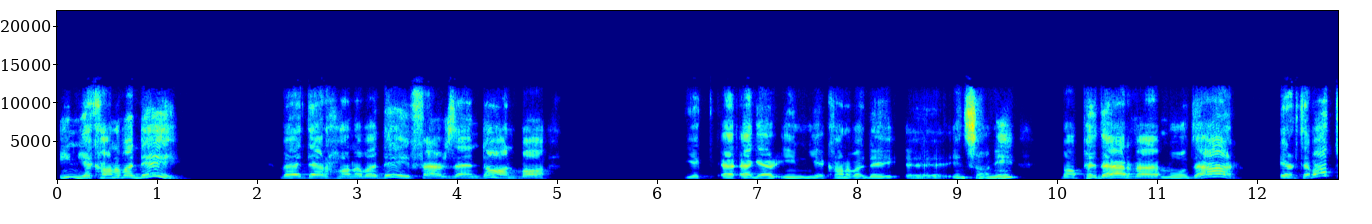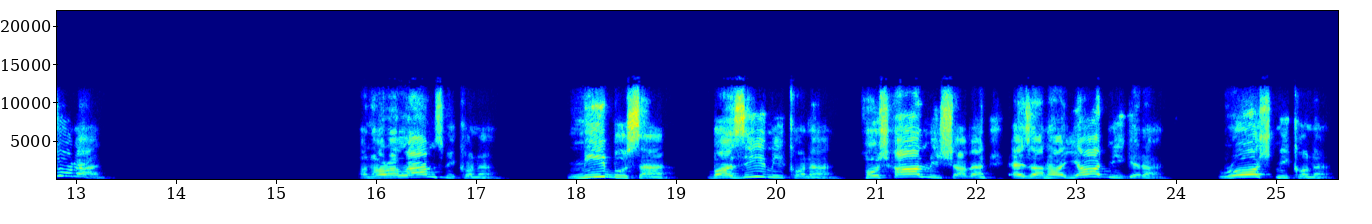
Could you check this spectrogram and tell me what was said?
این یک خانواده. و در خانواده فرزندان با یک اگر این یک خانواده انسانی با پدر و مادر ارتباط دارن. آنها را لمس می‌کنن. میبوسن بازی می‌کنن خوشحال می‌شوند از آنها یاد می‌گیرن رشد می‌کنن.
